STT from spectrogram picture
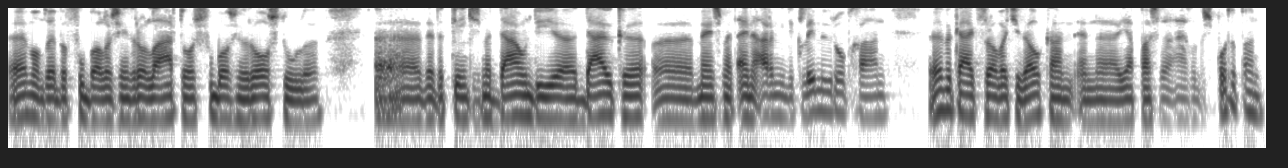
want we hebben voetballers in rollators, voetballers in rolstoelen. We hebben kindjes met down die duiken. mensen met één arm die de klimmuur opgaan. we kijken vooral wat je wel kan. En ja, passen er eigenlijk een sport op aan.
